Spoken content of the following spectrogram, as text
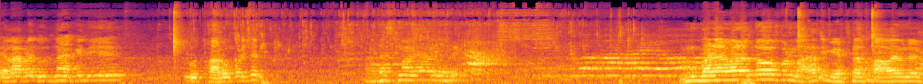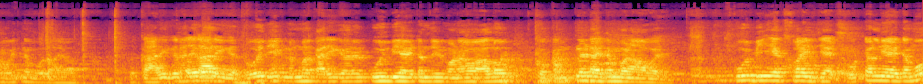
પેલા આપણે દૂધ નાખી દઈએ. દૂધ ફાડવું પડશે ને. રસમલાઈ હું બનાવવાનો હતો પણ મારાથી મેળ નતો આવે એમને રોહિતને બોલાવ્યો. કારીગર તો કારીગર રોહિત એક નંબર કારીગર કોઈ બી આઈટમ જે બનાવવા આલો તો કમ્પ્લીટ આઈટમ બનાવે કોઈ બી એક્સ વાય ઝેડ ટોટલની આઈટમો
